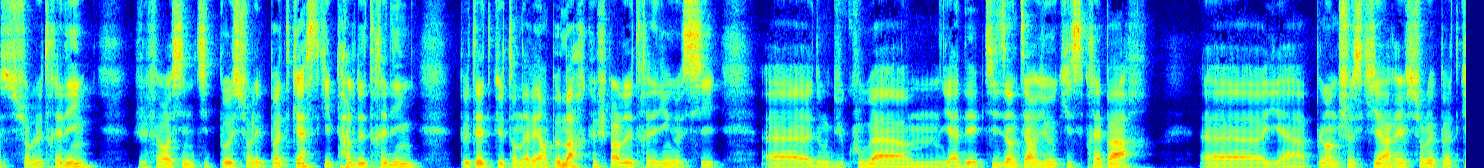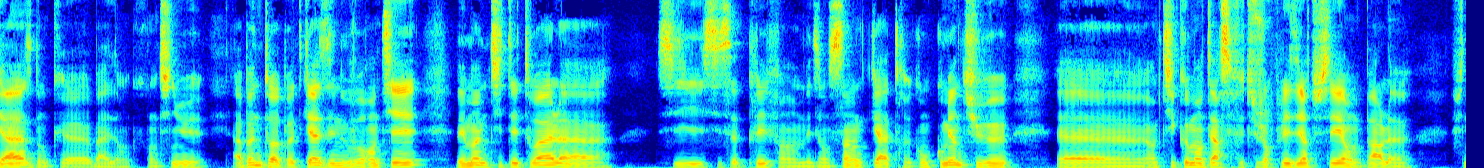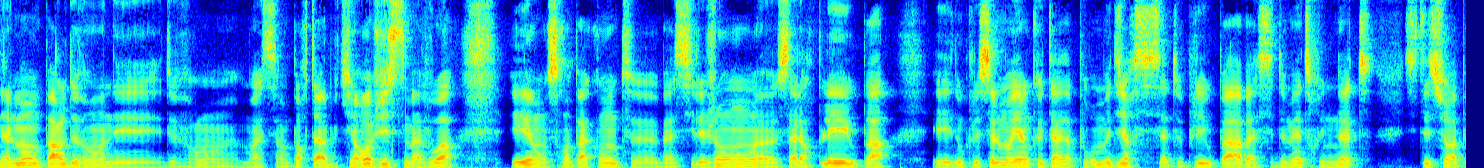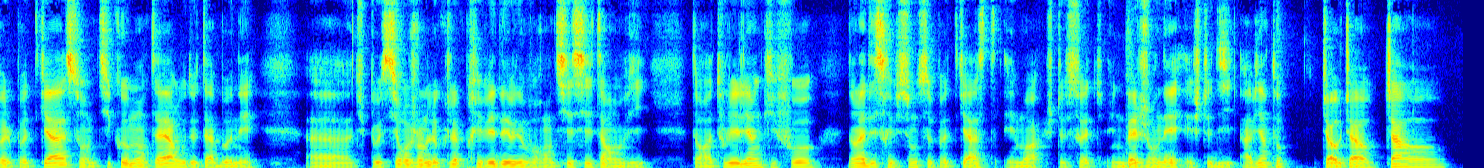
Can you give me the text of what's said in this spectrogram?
sur le trading. Je vais faire aussi une petite pause sur les podcasts qui parlent de trading. Peut-être que tu en avais un peu marre que je parle de trading aussi. donc du coup, bah, il y a des petites interviews qui se préparent. Il y a plein de choses qui arrivent sur le podcast, donc, bah, donc continue. Abonne-toi au podcast des Nouveaux Rentiers. Mets-moi une petite étoile si, si ça te plaît. Enfin, mets-en 5, 4, combien tu veux. un petit commentaire, ça fait toujours plaisir. Tu sais, on parle finalement, on parle devant, devant euh, moi, c'est un portable qui enregistre ma voix et on se rend pas compte euh, bah, si les gens, euh, ça leur plaît ou pas. Et donc, le seul moyen que tu as pour me dire si ça te plaît ou pas, bah, c'est de mettre une note si tu es sur Apple Podcast ou un petit commentaire ou de t'abonner. Tu peux aussi rejoindre le club privé des nouveaux rentiers si tu as envie. Tu auras tous les liens qu'il faut dans la description de ce podcast. Et moi, je te souhaite une belle journée et je te dis à bientôt. Ciao, ciao, ciao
